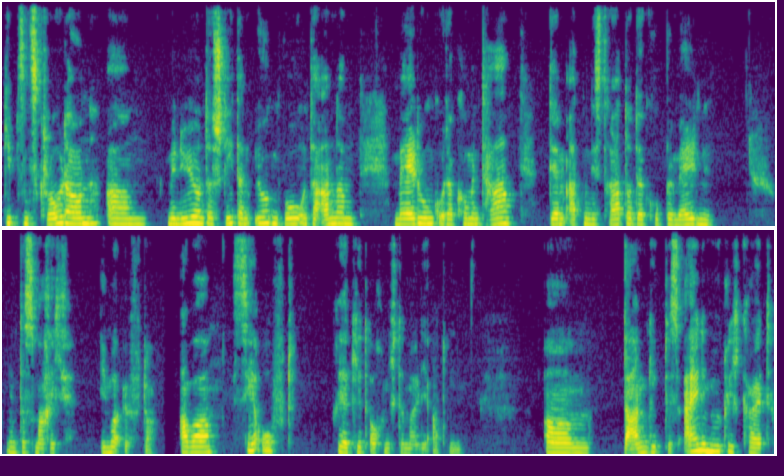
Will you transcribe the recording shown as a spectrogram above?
gibt es ein Scrolldown-Menü ähm, und da steht dann irgendwo unter anderem Meldung oder Kommentar dem Administrator der Gruppe melden. Und das mache ich immer öfter. Aber sehr oft reagiert auch nicht einmal die Admin. Ähm, dann gibt es eine Möglichkeit,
